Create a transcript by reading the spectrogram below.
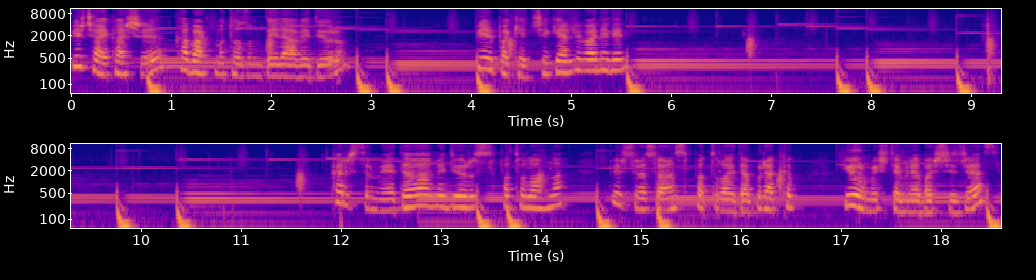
Bir çay kaşığı kabartma tozumu da ilave ediyorum. Bir paket şekerli vanilin. Karıştırmaya devam ediyoruz spatulamla. Bir süre sonra spatulayı da bırakıp yoğurma işlemine başlayacağız.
